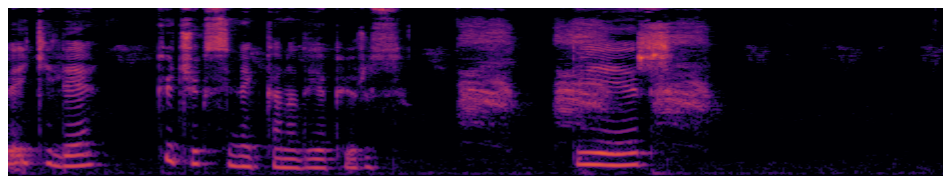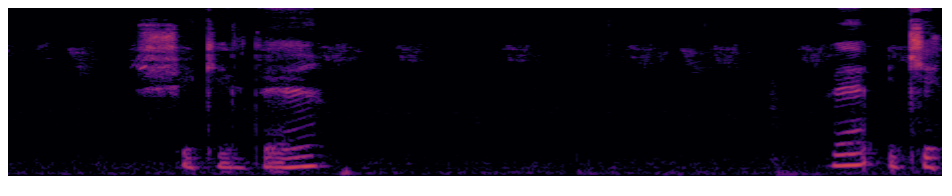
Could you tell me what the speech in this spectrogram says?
Ve ikili küçük sinek kanadı yapıyoruz. 1 şekilde. Ve 2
